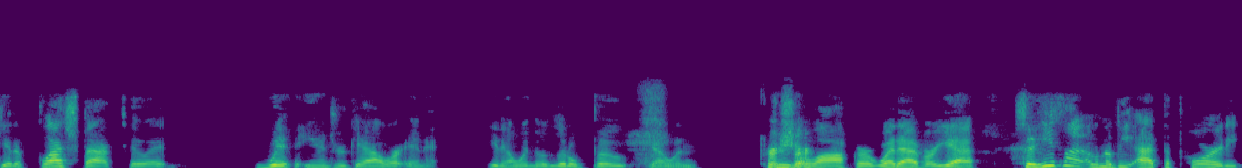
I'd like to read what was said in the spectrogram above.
get a flashback to it with Andrew Gower in it. You know, in the little boat going For through sure. the lock or whatever. Yeah. So he's not going to be at the party,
